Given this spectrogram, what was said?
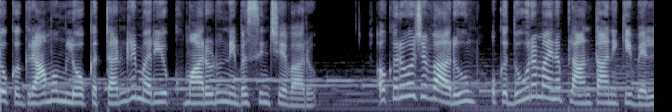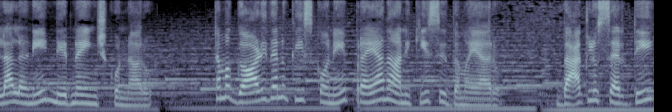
ఒక గ్రామంలో ఒక తండ్రి మరియు కుమారుడు నివసించేవారు. ఒకరోజు వారు ఒక దూరమైన ప్రాంతానికి వెళ్ళాలని నిర్ణయించుకున్నారు. తమ గాడిదను తీసుకొని ప్రయాణానికి సిద్ధమయ్యారు. బ్యాగ్లు సర్ది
